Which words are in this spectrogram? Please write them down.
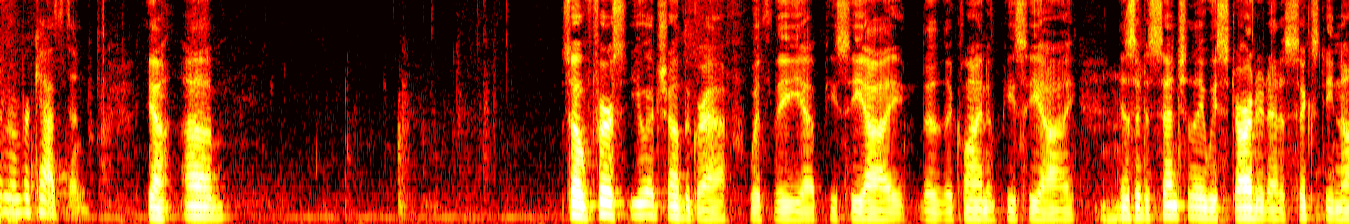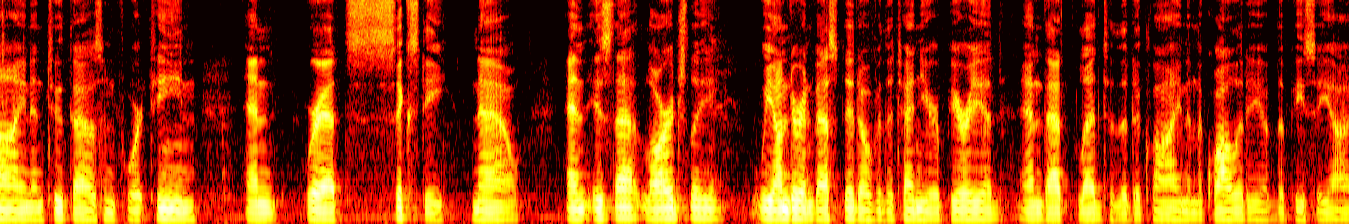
Councilmember Kasdan. Yeah. um, So first, you had showed the graph with the uh, PCI, the decline of PCI. Is it essentially, we started at a 69 in 2014, and we're at 60 now? And is that largely, we underinvested over the 10-year period, and that led to the decline in the quality of the PCI,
